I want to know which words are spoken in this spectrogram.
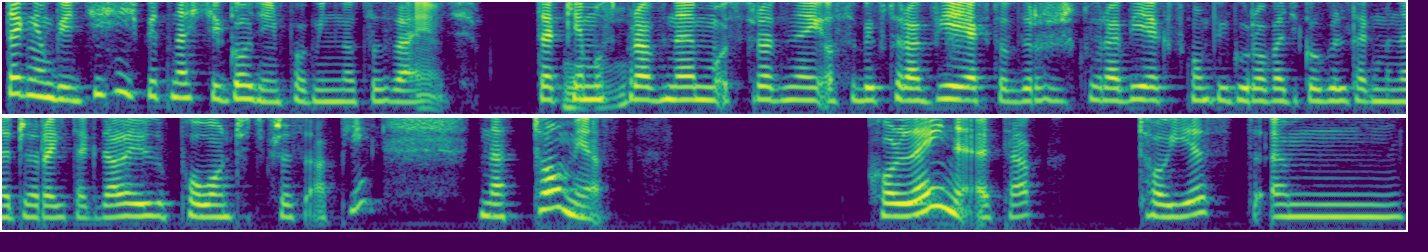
tak jak mówię, 10-15 godzin powinno to zająć. Takiemu Mhm. sprawnemu, sprawnej osobie, która wie, jak to wdrożyć, która wie, jak skonfigurować Google Tag Managera i tak dalej, lub połączyć przez API. Natomiast kolejny etap to jest em,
